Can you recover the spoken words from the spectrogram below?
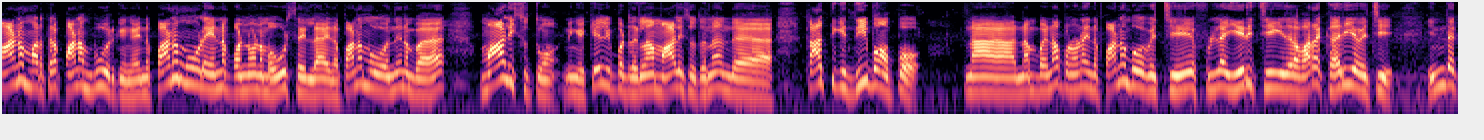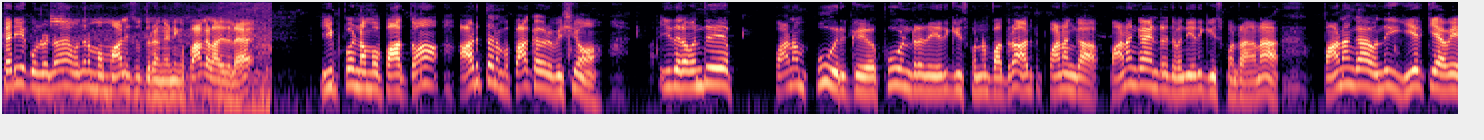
பனை மரத்தில் பனம் பூ இருக்குங்க. இந்த பனை பூவில் என்ன பண்ணோம் நம்ம ஊர் சைடில் இந்த பனை பூவை வந்து நம்ம மாலி சுற்றுவோம் நீங்கள் கேள்விப்பட்டிருக்கலாம் மாலி சுற்றுனா இந்த கார்த்திகை தீபம் அப்போது நான் நம்ம என்ன பண்ணோன்னா இந்த பனம்பூவை வச்சு ஃபுல்லாக எரித்து இதில் வர கறியை வச்சு இந்த கறியை கொண்டு தான் வந்து நம்ம மாலை சுற்றுறாங்க நீங்கள் பார்க்கலாம் இதில். இப்போ நம்ம பார்த்தோம் அடுத்த நம்ம பார்க்க ஒரு விஷயம். இதில் வந்து பணம் பூ இருக்குது பூன்றது எதுக்கு யூஸ் பண்ணணும்னு பார்த்துருவோம் அடுத்து பனங்காய். பனங்காய்ன்றது வந்து எதுக்கு யூஸ் பண்ணுறாங்கன்னா பனங்காய் வந்து இயற்கையாகவே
